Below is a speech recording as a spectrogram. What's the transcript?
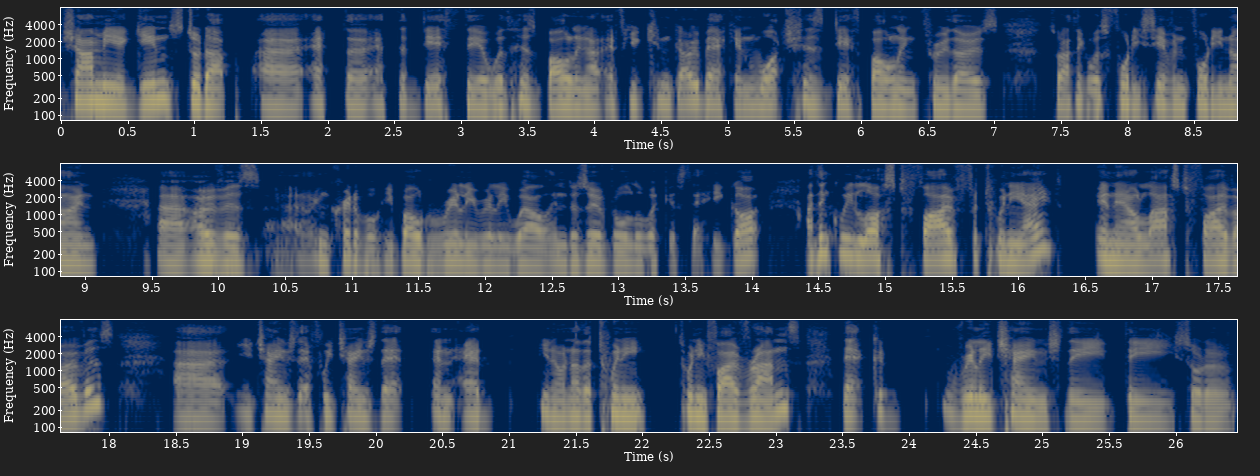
Shami again stood up uh, at the at the death there with his bowling. Uh, if you can go back and watch his death bowling through those, so I think it was 47, 49 uh, overs, uh, incredible. He bowled really, really well and deserved all the wickets that he got. I think we lost five for 28 in our last five overs. Uh, you change if we change that and add, you know, another 20, 25 runs, that could really change the the sort of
